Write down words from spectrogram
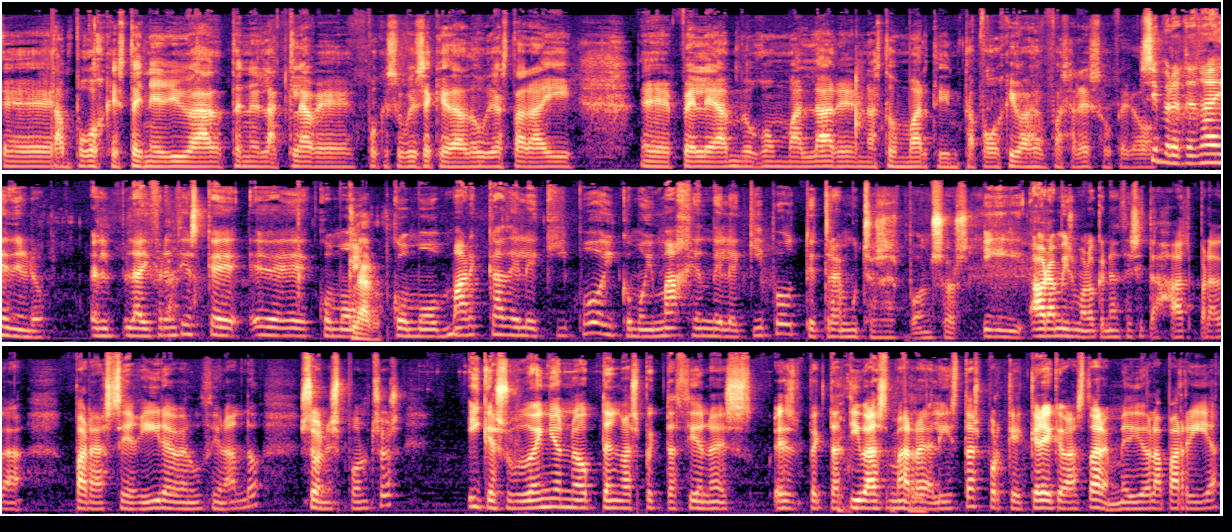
eh, tampoco es que Steiner iba a tener la clave porque se hubiese quedado, iba a estar ahí eh, peleando con McLaren, Aston Martin. Tampoco es que iba a pasar eso, pero. Sí, pero te da dinero. El- la diferencia es que eh, como, Claro. como marca del equipo y como imagen del equipo te trae muchos sponsors. Y ahora mismo lo que necesita Haas para, para seguir evolucionando son sponsors y que su dueño no obtenga expectaciones, expectativas más realistas porque cree que va a estar en medio de la parrilla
